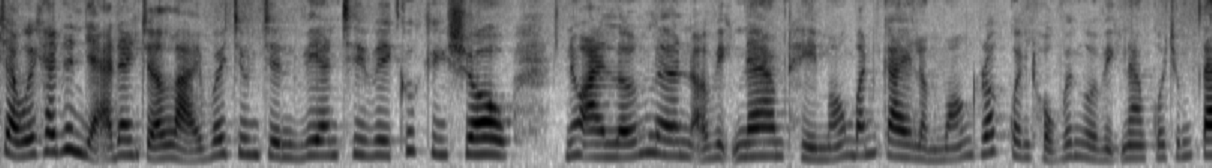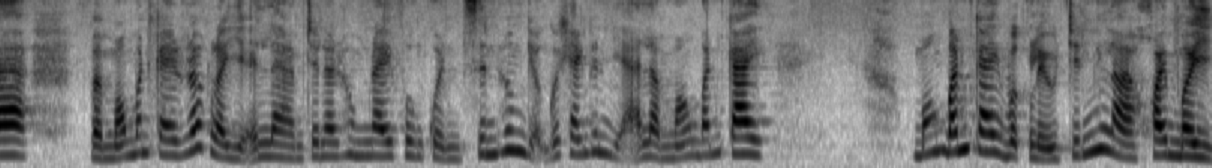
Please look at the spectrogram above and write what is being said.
chào quý khán thính giả đang trở lại với chương trình VNTV Cooking Show. Nếu ai lớn lên ở Việt Nam thì món bánh cay là món rất quen thuộc với người Việt Nam của chúng ta và món bánh cay rất là dễ làm, cho nên hôm nay Phương Quỳnh xin hướng dẫn quý khán thính giả làm món bánh cay. Món bánh cay vật liệu chính là khoai mì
